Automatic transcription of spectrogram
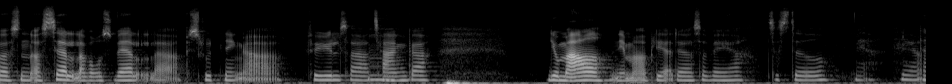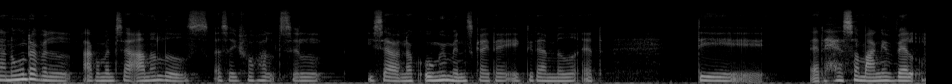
for sådan os selv og vores valg og beslutninger og følelser og Mm. tanker, jo meget nemmere bliver det også at være til stede. Ja. Ja. Der er nogen, der vil argumentere anderledes, altså i forhold til især nok unge mennesker i dag, ikke det der med, at det at have så mange valg,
